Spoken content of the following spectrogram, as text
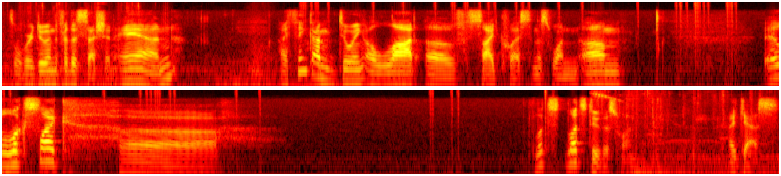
That's what we're doing for this session. And I think I'm doing a lot of side quests in this one. Um, it looks like uh, let's let's do this one. I guess.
